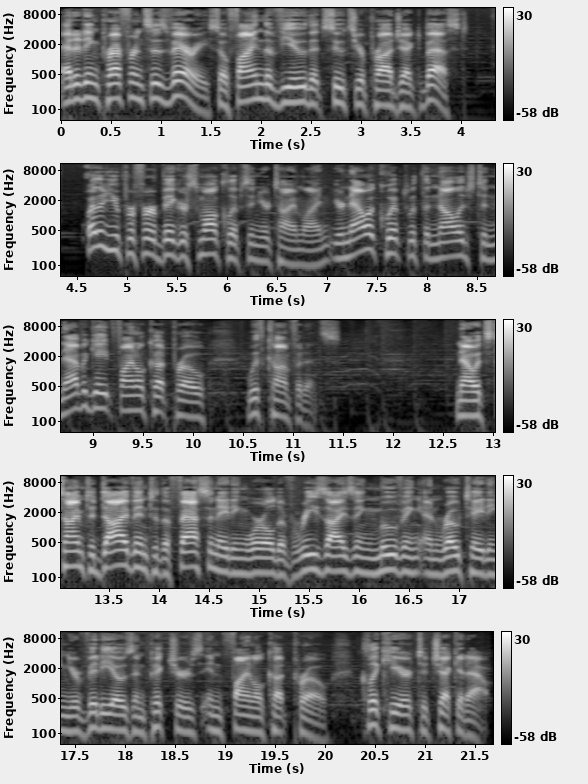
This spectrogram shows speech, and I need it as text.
Editing preferences vary, so find the view that suits your project best. Whether you prefer big or small clips in your timeline, you're now equipped with the knowledge to navigate Final Cut Pro with confidence. Now it's time to dive into the fascinating world of resizing, moving, and rotating your videos and pictures in Final Cut Pro. Click here to check it out.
